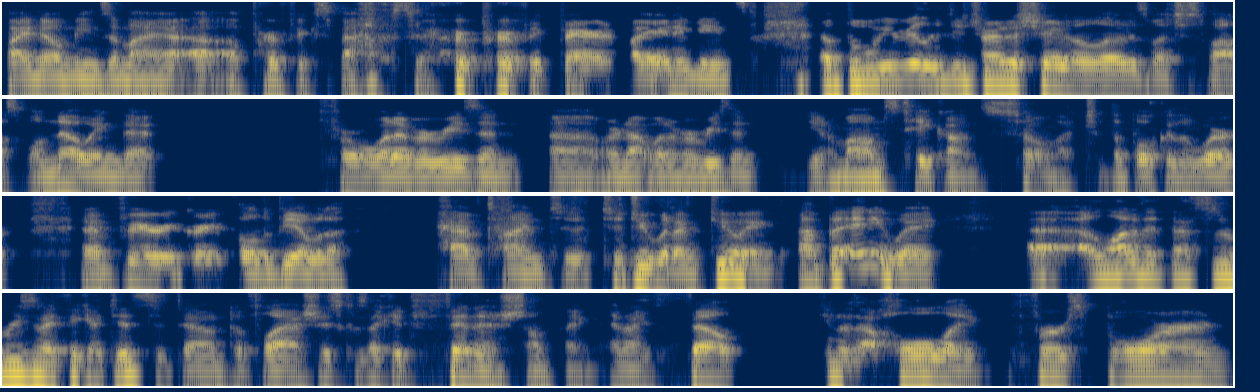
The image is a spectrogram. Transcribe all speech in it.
by no means am I a, a, perfect spouse or a perfect parent by any means, uh, but we really do try to share the load as much as possible, knowing that for whatever reason, uh, or not whatever reason, you know moms take on so much of the bulk of the work and i'm very grateful to be able to have time to to do what i'm doing uh, but anyway uh, a lot of it that's the reason i think i did sit down to flash is because i could finish something and i felt you know that whole like firstborn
